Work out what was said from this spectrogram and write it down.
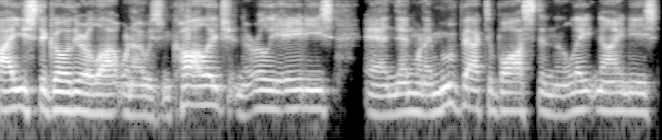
I used to go there a lot when I was in college in the early 80s. And then when I moved back to Boston in the late 90s,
